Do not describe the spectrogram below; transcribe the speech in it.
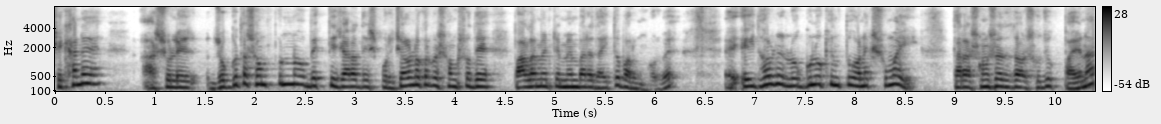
সেখানে আসলে যোগ্যতা সম্পন্ন ব্যক্তি যারা দেশ পরিচালনা করবে সংসদে, পার্লামেন্টের মেম্বারের দায়িত্ব পালন করবে এই ধরনের লোকগুলো কিন্তু অনেক সময় তারা সংসদে যাওয়ার সুযোগ পায় না।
